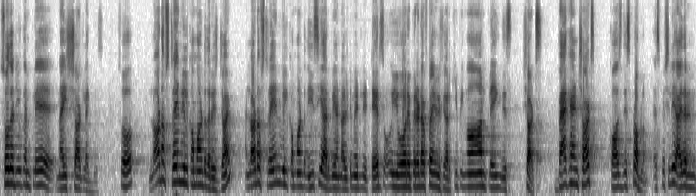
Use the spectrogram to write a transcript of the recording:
so that you can play a nice shot like this so lot of strain will come onto the wrist joint and lot of strain will come onto the ECRB and ultimately it tears over a period of time if you are keeping on playing these shots. Backhand shots cause this problem especially either in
